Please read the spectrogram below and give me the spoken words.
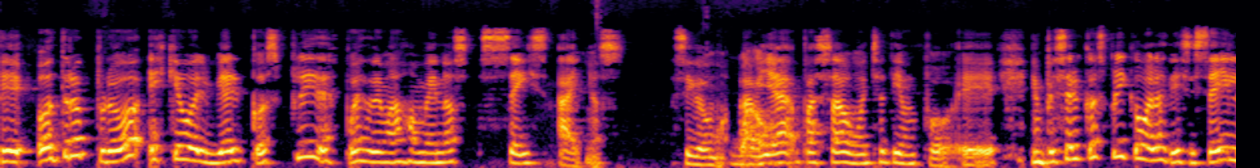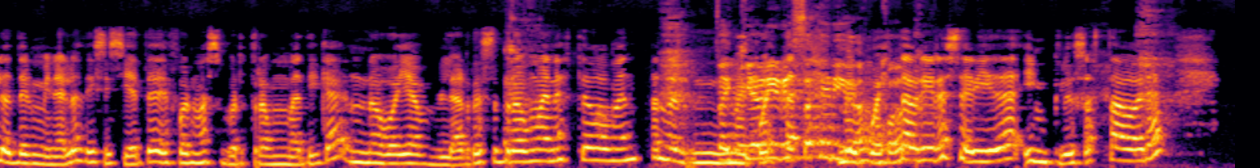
Eh, otro pro es que volví al cosplay después de más o menos seis años. Así como había pasado mucho tiempo. Eh, empecé el cosplay como a los 16 y lo terminé a los 17 de forma súper traumática. No voy a hablar de ese trauma en este momento. me, cuesta, me cuesta abrir esa herida, incluso hasta ahora.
